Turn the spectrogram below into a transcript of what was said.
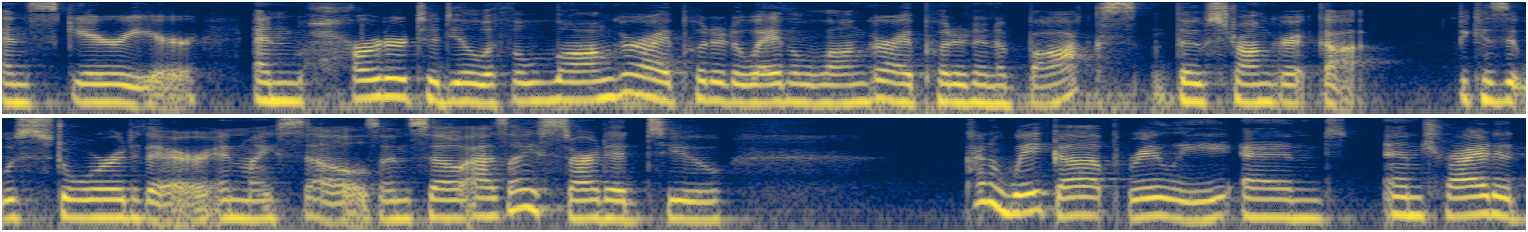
and scarier and harder to deal with. The longer I put it away, the longer I put it in a box, the stronger it got because it was stored there in my cells. And so as I started to kind of wake up really and and try to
